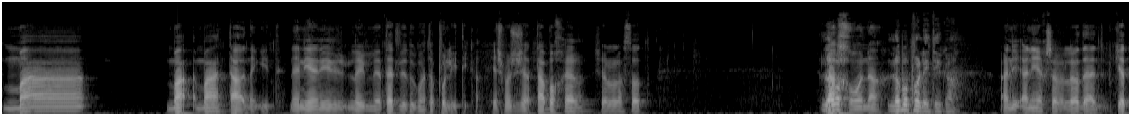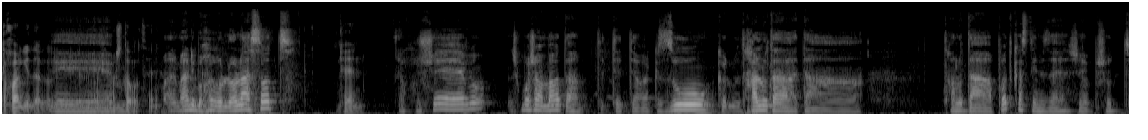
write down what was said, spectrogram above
מה מה, מה אתה נגיד? אני, אני נתתי לדוגמת הפוליטיקה. יש משהו שאתה בוחר שלא לעשות? לא, לאחרונה. לא בפוליטיקה. אני, אני עכשיו לא יודע, כי אתה יכול להגיד על אה, מה שאתה רוצה. מה אני בוחר לא לעשות? כן. אני חושב, כמו שאמרת, ת, תרכזו, כאילו, התחלנו את, את, התחלנו את הפודקאסט עם זה, שפשוט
